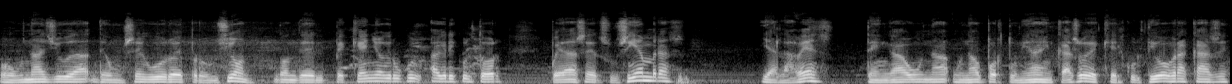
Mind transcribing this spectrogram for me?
o una ayuda de un seguro de producción, donde el pequeño agricultor pueda hacer sus siembras y a la vez tenga una, una oportunidad en caso de que el cultivo fracase,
